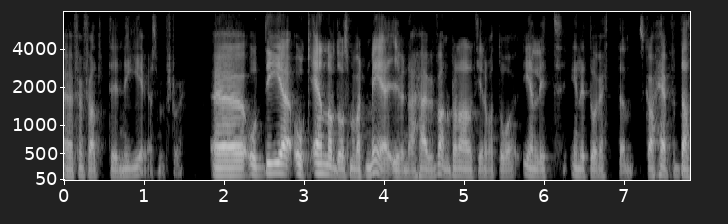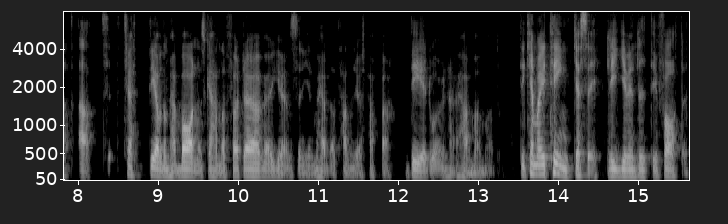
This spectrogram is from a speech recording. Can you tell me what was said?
eh, framförallt eh, Nigeria som jag förstår. Uh, och det och en av de som har varit med i den här härvan, bland annat genom att då enligt, enligt då rätten ska ha hävdat att 30 av de här barnen ska han ha fört över gränsen genom att hävda att han är deras pappa. Det är då den här Hamamad. Det kan man ju tänka sig ligger väl lite i fatet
